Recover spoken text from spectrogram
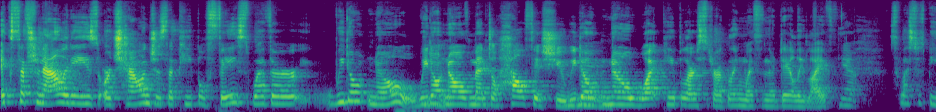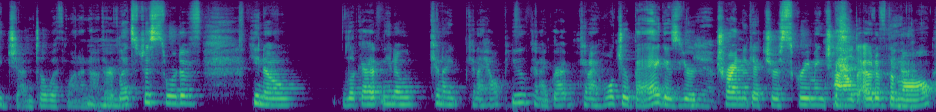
exceptionalities or challenges that people face whether we don't know. We don't mm-hmm. know of mental health issue. We don't mm-hmm. know what people are struggling with in their daily life. Yeah. so let's just be gentle with one another. Mm-hmm. Let's just sort of you know look at you know can i can i help you can i grab can i hold your bag as you're Yeah. trying to get your screaming child out of the mall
